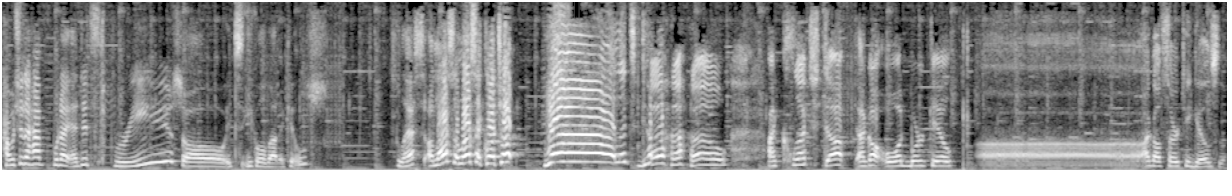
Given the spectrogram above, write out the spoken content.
How much did I have when I ended? Three, so it's equal amount of kills. Less, unless, unless I clutch up. Yeah, let's go. I clutched up. I got one more kill. Uh, I got 13 kills. 29!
